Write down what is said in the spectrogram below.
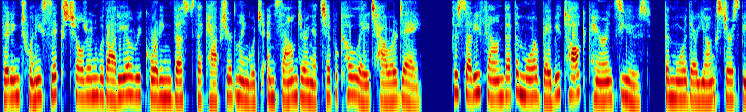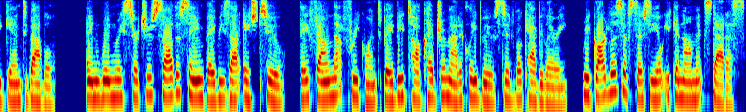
fitting 26 children with audio recording vests that captured language and sound during a typical late hour day. The study found that the more baby talk parents used, the more their youngsters began to babble. And when researchers saw the same babies at age 2, they found that frequent baby talk had dramatically boosted vocabulary, regardless of socioeconomic status.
